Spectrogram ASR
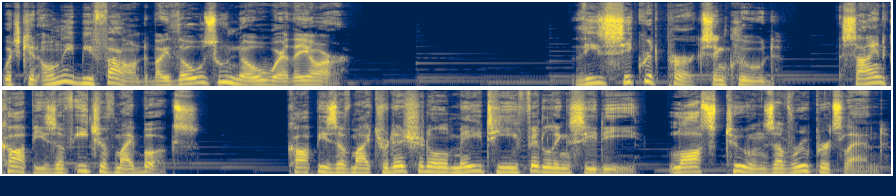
which can only be found by those who know where they are. These secret perks include signed copies of each of my books, copies of my traditional Métis fiddling CD, Lost Tunes of Rupert's Land,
